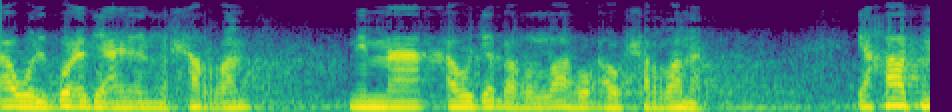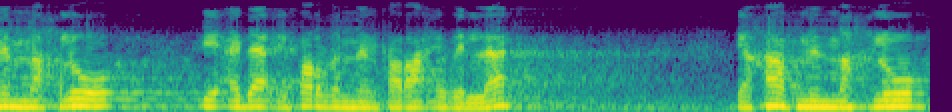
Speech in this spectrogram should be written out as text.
أو البعد عن المحرم مما أوجبه الله أو حرمه. يخاف من مخلوق في أداء فرض من فرائض الله. يخاف من مخلوق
